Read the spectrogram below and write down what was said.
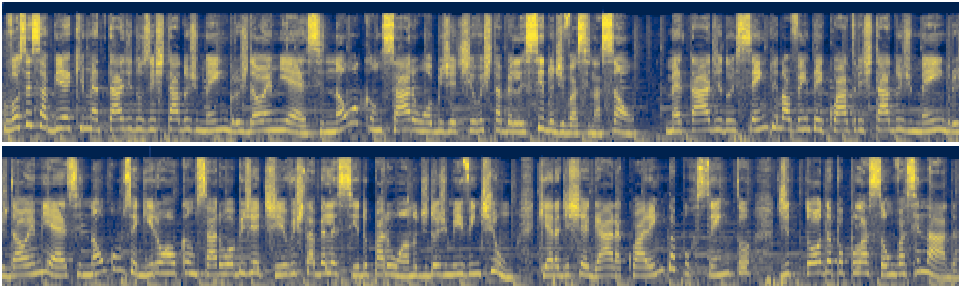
Você sabia que metade dos Estados-membros da OMS não alcançaram o objetivo estabelecido de vacinação? Metade dos 194 Estados-membros da OMS não conseguiram alcançar o objetivo estabelecido para o ano de 2021, que era de chegar a 40% de toda a população vacinada.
